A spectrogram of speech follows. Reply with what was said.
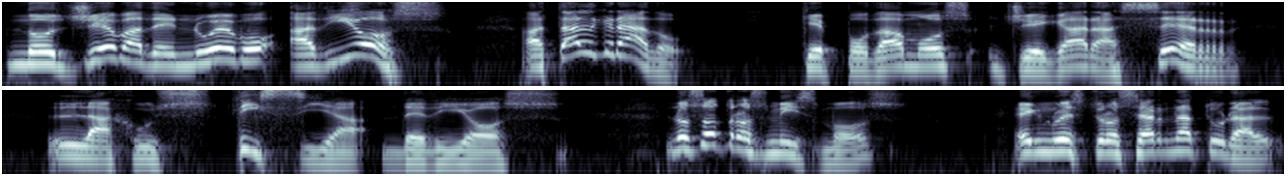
nos lleva de nuevo a Dios, a tal grado que podamos llegar a ser la justicia de Dios. Nosotros mismos, en nuestro ser natural,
